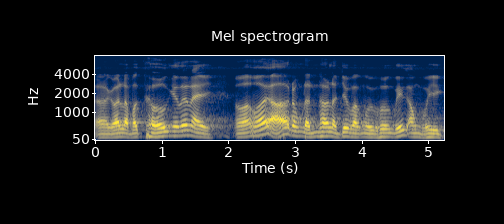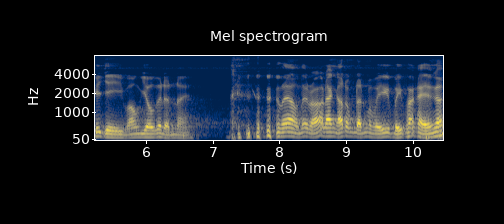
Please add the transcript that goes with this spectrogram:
à gọi là bậc thượng như thế này mà mới ở trong định thôi là chư Phật mười phương biết ông vì cái gì mà ông vô cái định này. Thấy không? Thấy rõ đang ở trong định mà bị bị phát hiện á.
